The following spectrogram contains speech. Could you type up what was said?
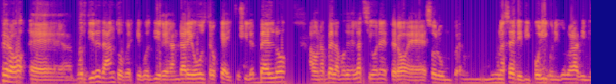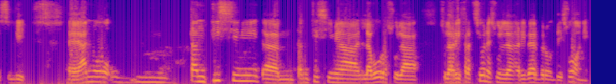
però eh, vuol dire tanto perché vuol dire andare oltre, ok, il fucile è bello, ha una bella modellazione, però è solo un, una serie di poligoni colorati messi lì. Eh, hanno um, tantissimi, um, tantissimi lavoro sulla, sulla rifrazione, sul riverbero dei suoni.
